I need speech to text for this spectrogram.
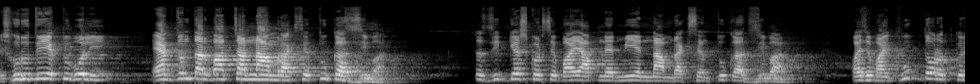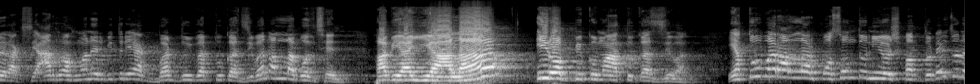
শুরুতেই একটু বলি, একজন তার বাচ্চার নাম রাখছে তুকাস জীবান। তো জিজ্ঞেস করছে, ভাই, আপনার মেয়ের নাম রাখছেন তুকাস জীবান? কয় যে, ভাই, খুব দরদ করে রাখছে। আর রহমানের ভিতরে একবার, দুইবার তুকাস জীবান আল্লাহ বলছেন ভাবি আইয়া আলা ই রব্বিকুমা তুকাস জীবান। এতবার আল্লাহর পছন্দ পছন্দনীয় শব্দটা এই জন্য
